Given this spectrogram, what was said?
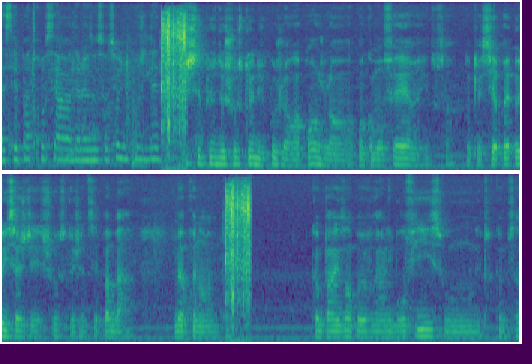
elle sait pas trop servir des réseaux sociaux, du coup, je l'aide. Je sais plus de choses qu'eux, du coup, je leur apprends, je leur apprends comment faire et tout ça. Donc, si après eux, ils sachent des choses que je ne sais pas, bah, ils m'apprennent en même temps. Comme par exemple ouvrir un LibreOffice ou des trucs comme ça.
